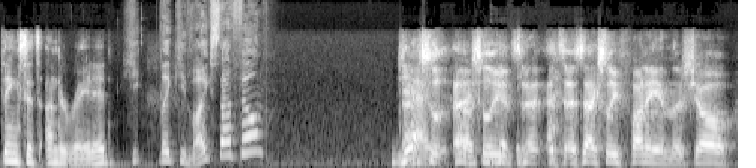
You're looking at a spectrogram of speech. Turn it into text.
thinks it's underrated He like he likes that film. Yeah actually, no, actually it's, it's it's actually funny in the show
